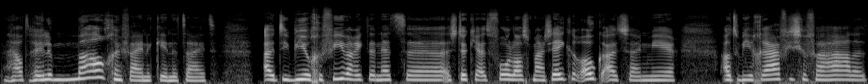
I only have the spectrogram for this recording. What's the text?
Hij had helemaal geen fijne kindertijd. Uit die biografie waar ik daarnet uh, een stukje uit voorlas, maar zeker ook uit zijn meer autobiografische verhalen.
